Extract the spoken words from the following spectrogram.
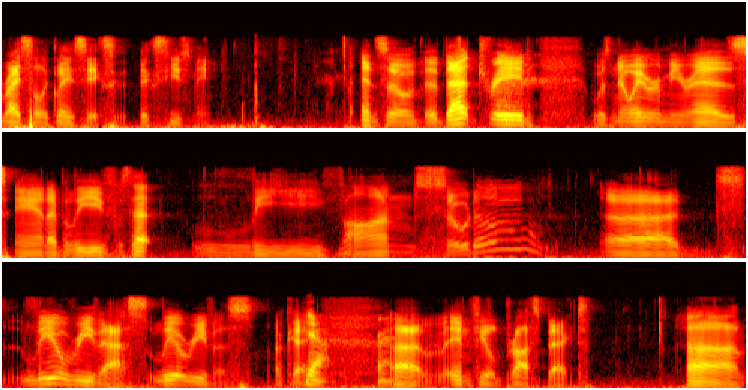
Raisel Iglesias, excuse me. And so th- that trade was Noe Ramirez, and I believe was that Livan Soto, uh, Leo Rivas, Leo Rivas. Okay. Yeah. Right. Uh, infield prospect. Um,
